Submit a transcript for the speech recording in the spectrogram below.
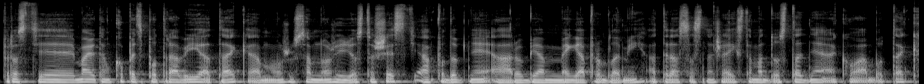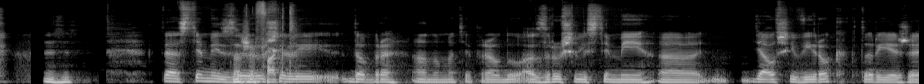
proste, majú tam kopec potravy a tak a môžu sa množiť o 106 a podobne a robia mega problémy a teraz sa snažia ich tam dostať nejako alebo tak. Mhm. Teraz ste mi Takže zrušili, dobre, áno, máte pravdu, a zrušili ste mi uh, ďalší výrok, ktorý je, že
